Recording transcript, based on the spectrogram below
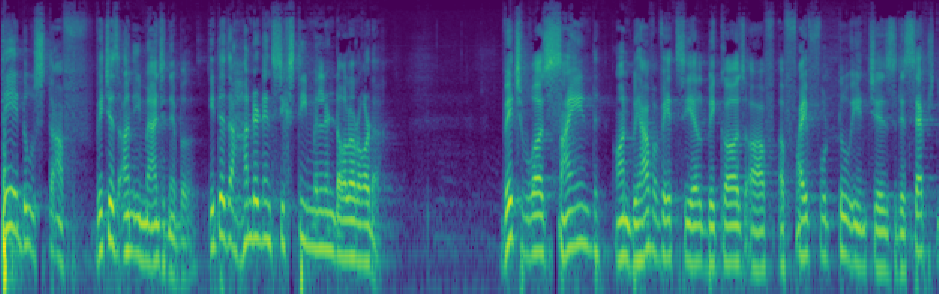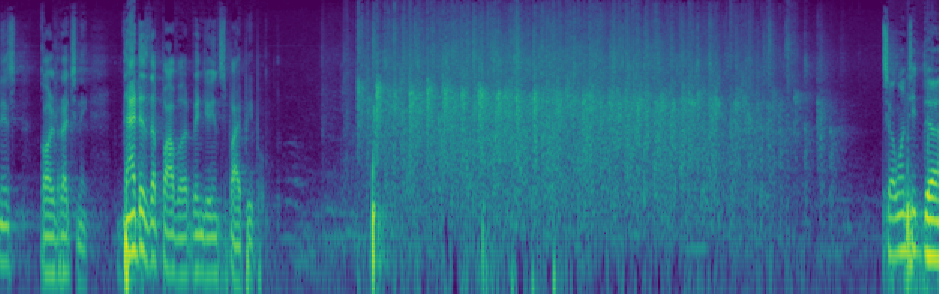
they do stuff which is unimaginable. It is a $160 million order, which was signed on behalf of HCL because of a 5 foot 2 inches receptionist called Rajni. That is the power when you inspire people. So I wanted uh,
